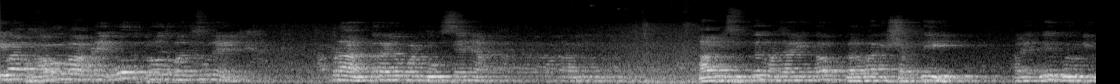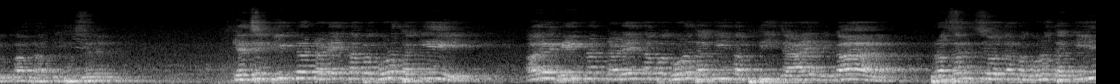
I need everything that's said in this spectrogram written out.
એવા ભાવોમાં આપણે ઓતપ્રોત બનશું ને, આપણા અંતરાયો પણ દૂરશે ને આવી સુંદર મજાની તપ કરવાની શક્તિ અને દેવ ગુરુની કૃપા પ્રાપ્ત થશે. કે જે ભીખ ન ટળે તપ ગુણ થકી, અરે વિઘ્ન ટળે તપ ગુણ થકી તપથી જાય વિકાર. પ્રસંસ્યો તપ ગુણ થકી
